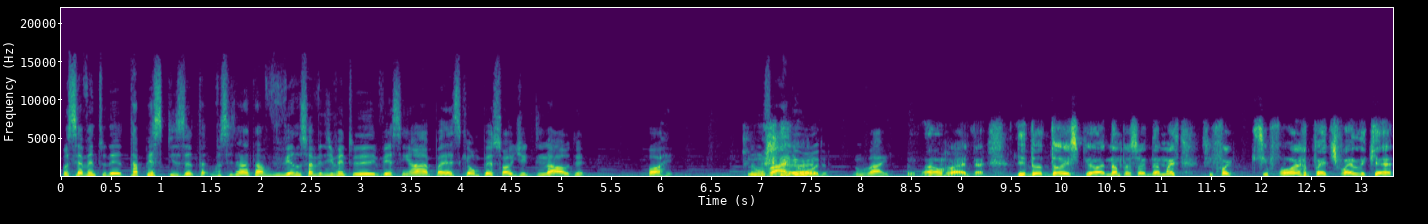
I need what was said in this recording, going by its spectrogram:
Você é aventureiro, tá pesquisando. tá- você tá, tá vivendo sua vida de aventureiro e vê assim, ah, parece que é um pessoal de Glauder. Corre. Não vale o ouro. Não vale. Não vai, né? Do- dois PO, não, pessoal, ainda mais. Se for, se for Pathfinder, que é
